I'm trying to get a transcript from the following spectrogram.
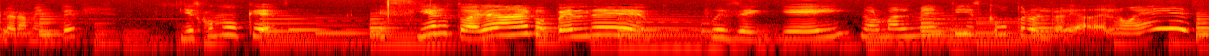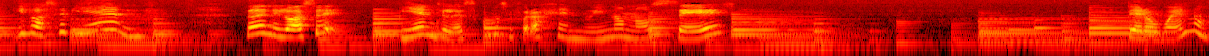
claramente. Y es como que es cierto, a él le dan el papel de pues de gay normalmente y es como, pero en realidad él no es y lo hace bien. Y lo hace bien, es como si fuera genuino, no sé. Pero bueno,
